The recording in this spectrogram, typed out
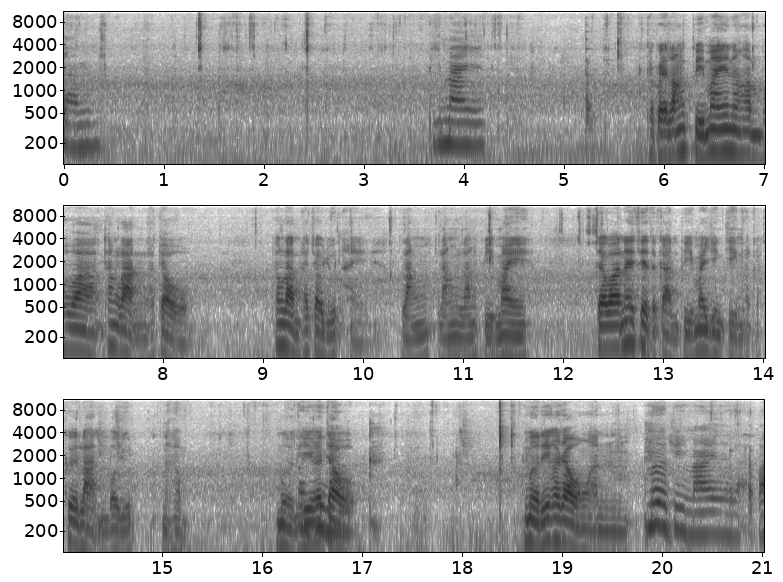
จันทน์ ปีใหม่ก็ไปหลังปีใหม่นะครับ เพราะว่าทั้งร้านเขาเจ้าทั้งร้านเขาเจ้าหยุดให้หลังหลังหลังปีใหม่แต่ว่าในเทศกาลปีใหม่จริงๆแล้วก็คือร้านบ่หยุดนะครับมื้อที่เขาเจ้ามื้อที่เขาเจ้าอันเมื่อปีใหม่เลยแหละไป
